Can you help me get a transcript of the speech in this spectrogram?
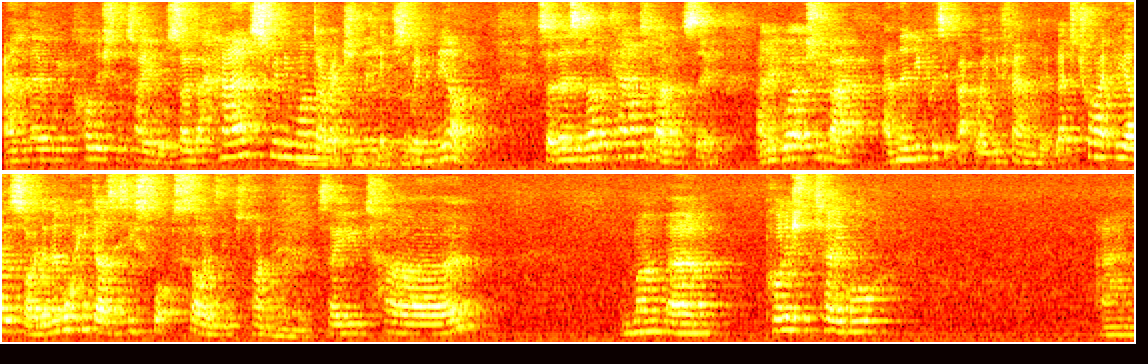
and then we polish the table. So the hands swing in one direction, the hips swing in the other. So there's another counterbalancing, and it works you back, and then you put it back where you found it. Let's try it the other side. And then what he does is he swaps sides each time. Mm. So you turn, um, polish the table, and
